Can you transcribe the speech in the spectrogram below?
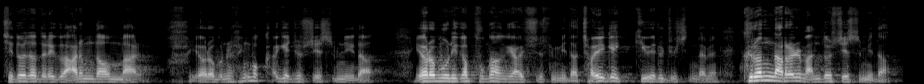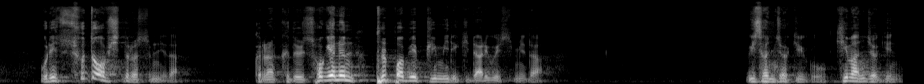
지도자들의 그 아름다운 말, 하, 여러분을 행복하게 해줄 수 있습니다. 여러분 우리가 부강하게 할 수 있습니다. 저에게 기회를 주신다면 그런 나라를 만들 수 있습니다. 우리 수도 없이 들었습니다. 그러나 그들 속에는 불법의 비밀이 기다리고 있습니다. 위선적이고 기만적인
